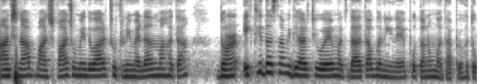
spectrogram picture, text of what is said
આઠના પાંચ પાંચ ઉમેદવાર ચૂંટણી મેદાનમાં હતા. ધોરણ એકથી દસના વિદ્યાર્થીઓએ મતદાતા બનીને પોતાનો મત આપ્યો હતો.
